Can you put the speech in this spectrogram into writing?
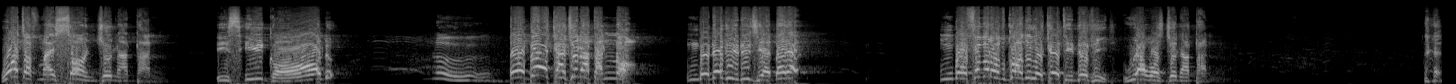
What of my son Jonathan? Is he God? No. Ebee ka Jonathan nọ mgbe David ji ekpere? Mgbe favor of God located David, where was Jonathan?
